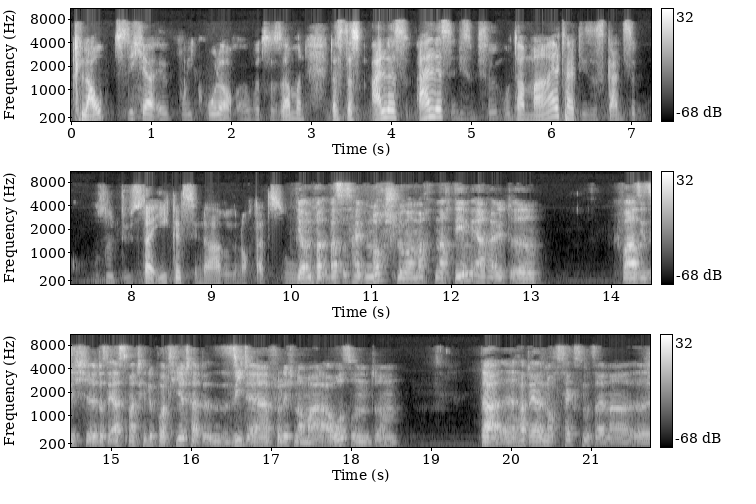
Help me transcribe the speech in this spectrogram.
klaubt sich ja irgendwo die Kohle auch irgendwo zusammen und dass das alles, alles in diesem Film untermalt halt dieses ganze grusel, düster Ekel-Szenario noch dazu. ja, und wa- was es halt noch schlimmer macht, nachdem er halt äh, quasi sich äh, das erste Mal teleportiert hat, sieht er völlig normal aus und ähm, da äh, hat er noch Sex mit seiner äh,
